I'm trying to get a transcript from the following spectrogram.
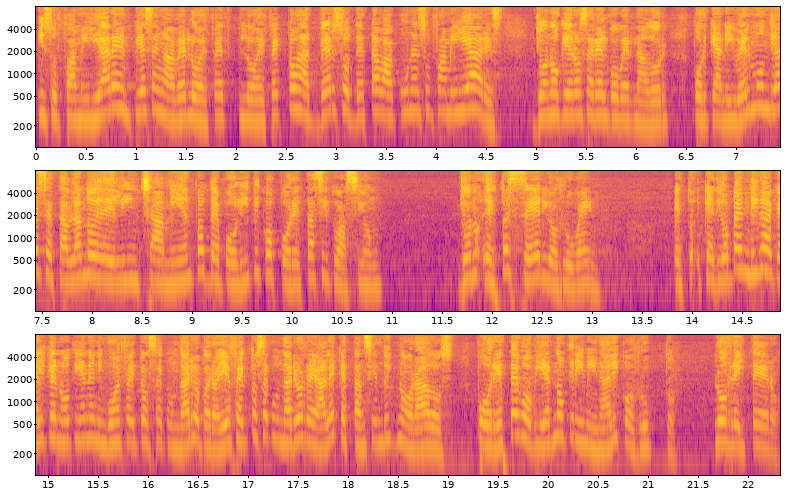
y sus familiares empiecen a ver los, efe- los efectos adversos de esta vacuna en sus familiares, yo no quiero ser el gobernador, porque a nivel mundial se está hablando de linchamientos de políticos por esta situación. Yo esto es serio, Rubén. Que Dios bendiga a aquel que no tiene ningún efecto secundario, pero hay efectos secundarios reales que están siendo ignorados por este gobierno criminal y corrupto. Lo reitero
